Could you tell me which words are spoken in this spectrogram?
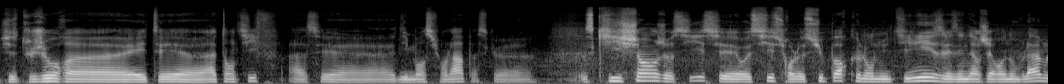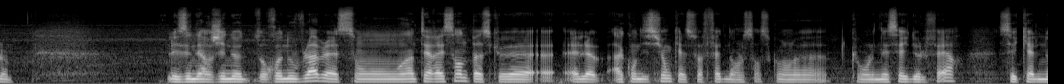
j'ai toujours été attentif à ces dimensions-là parce que ce qui change aussi, c'est aussi sur le support que l'on utilise, les énergies renouvelables. Les énergies renouvelables, elles sont intéressantes parce que, elles, à condition qu'elles soient faites dans le sens qu'on essaye de le faire, c'est qu'elles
